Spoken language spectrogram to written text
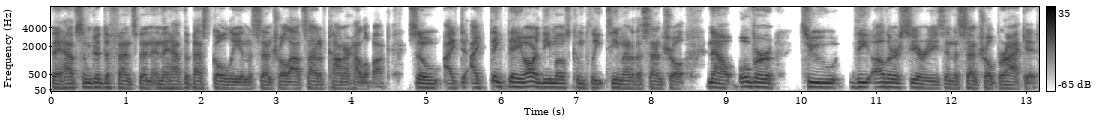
they have some good defensemen, and they have the best goalie in the Central outside of Connor Hellebuyck. So I, I think they are the most complete team out of the Central. Now, over to the other series in the central bracket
